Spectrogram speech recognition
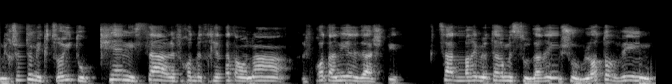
אני חושב שמקצועית הוא כן ניסה, לפחות בתחילת העונה, לפחות אני הרגשתי, קצת דברים יותר מסודרים, שוב, לא טובים,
